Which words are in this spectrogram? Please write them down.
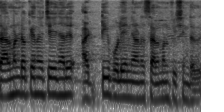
സാൽമണിന്റെ ഒക്കെ എന്ന് വെച്ച് കഴിഞ്ഞാൽ അടിപൊളി തന്നെയാണ് സാൽമൺ ഫിഷിന്റെത്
